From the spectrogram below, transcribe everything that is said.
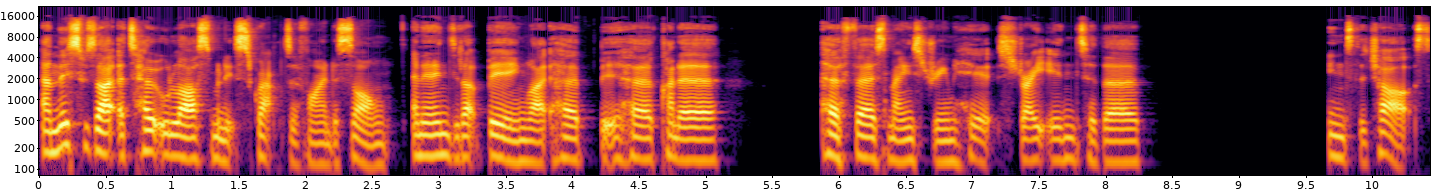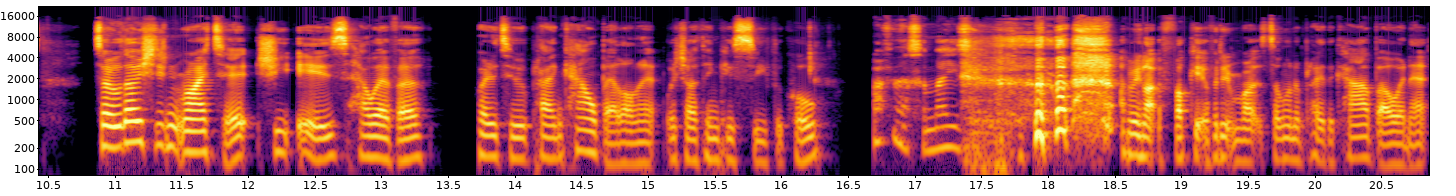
And this was like a total last minute scrap to find a song, and it ended up being like her her kind of her first mainstream hit straight into the into the charts. So although she didn't write it, she is, however, credited with playing cowbell on it, which I think is super cool. I think that's amazing. I mean, like, fuck it, if I didn't write the song, I'm going to play the cowbell in it.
